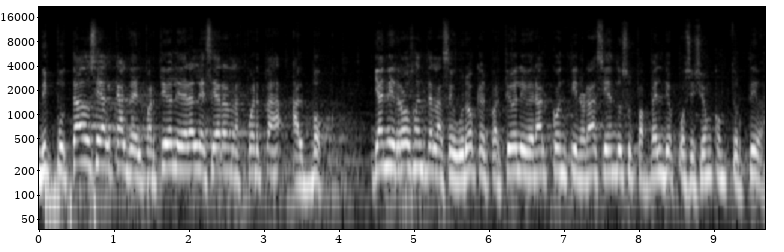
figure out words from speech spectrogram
Diputados y alcaldes del Partido Liberal le cierran las puertas al BOC. Yanni Rosante le aseguró que el Partido Liberal continuará haciendo su papel de oposición constructiva.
